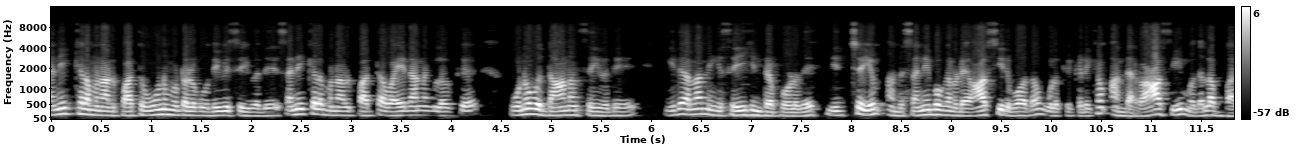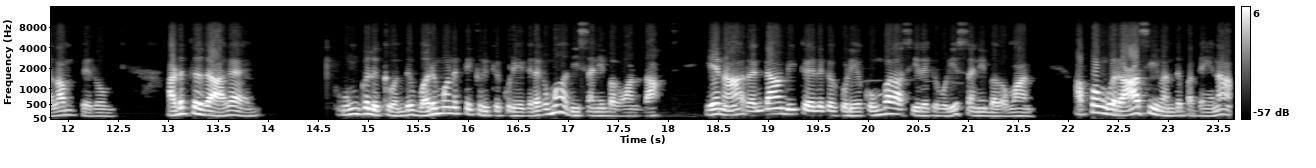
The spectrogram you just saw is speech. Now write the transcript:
சனிக்கிழமை நாள் பார்த்து ஊனமுட்டலுக்கு உதவி செய்வது சனிக்கிழமை நாள் பார்த்து வயதானங்களுக்கு உணவு தானம் செய்வது இதெல்லாம் நீங்க செய்கின்ற பொழுது நிச்சயம் அந்த சனி பகவானுடைய ஆசீர்வாதம் உங்களுக்கு கிடைக்கும். அந்த ராசி முதல்ல பலம் பெறும். அடுத்ததாக உங்களுக்கு வந்து வருமானத்தை குறிக்கக்கூடிய கிரகமும் அது சனி பகவான் தான். ஏன்னா ரெண்டாம் வீட்டில் இருக்கக்கூடிய கும்பராசியில் இருக்கக்கூடிய சனி பகவான். அப்போ உங்க ராசி வந்து பார்த்தீங்கன்னா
